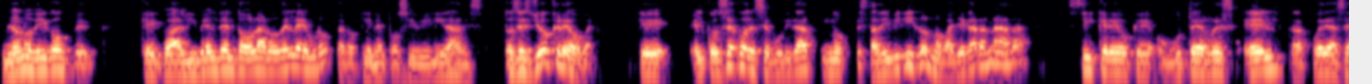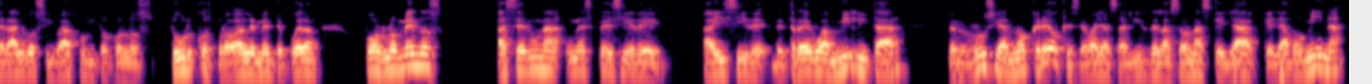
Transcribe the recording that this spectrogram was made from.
Yo no digo que que a nivel del dólar o del euro, pero tiene posibilidades. Entonces yo creo, que el Consejo de Seguridad no está dividido, no va a llegar a nada. Sí creo que Guterres, él puede hacer algo si va junto con los turcos, probablemente puedan por lo menos hacer una, una especie de, ahí sí, de, de tregua militar, pero Rusia no creo que se vaya a salir de las zonas que ya, que ya domina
